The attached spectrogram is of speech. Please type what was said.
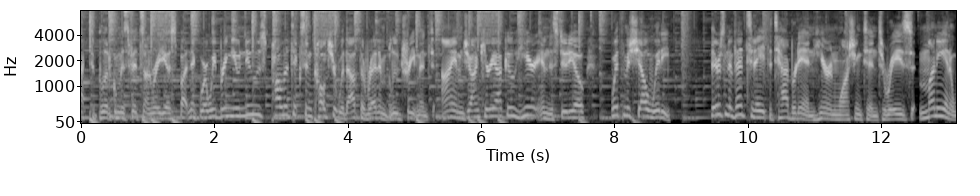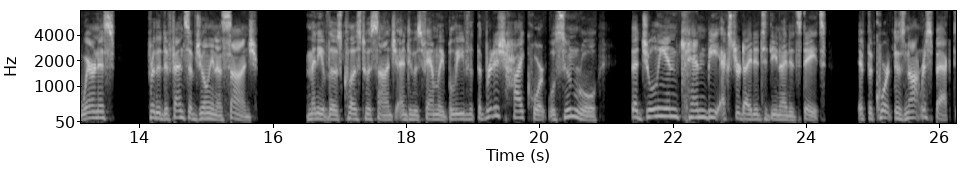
Back to Political Misfits on Radio Sputnik, where we bring you news, politics, and culture without the red and blue treatment. I am John Kiriakou here in the studio with Michelle Witte. There's an event today at the Tabard Inn here in Washington to raise money and awareness for the defense of Julian Assange. Many of those close to Assange and to his family believe that the British High Court will soon rule that Julian can be extradited to the United States. If the court does not respect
